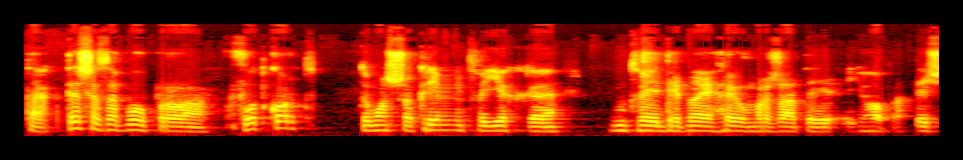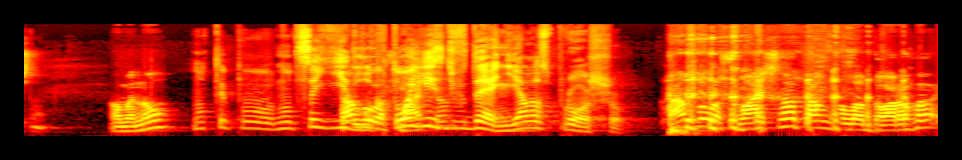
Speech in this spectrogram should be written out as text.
Так, ти ще забув про фудкорт, тому що крім твоїх, е, ну, твоєї дрібної гри вморжати його практично оминув. Ну, типу, ну це їдло. Хто смачно. їсть в день? Я вас прошу. Там було смачно, там було дорого,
